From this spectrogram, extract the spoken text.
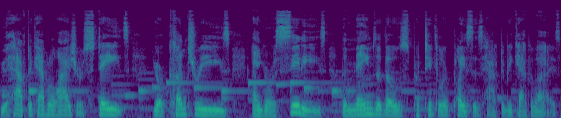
You have to capitalize your states, your countries, and your cities. The names of those particular places have to be capitalized.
